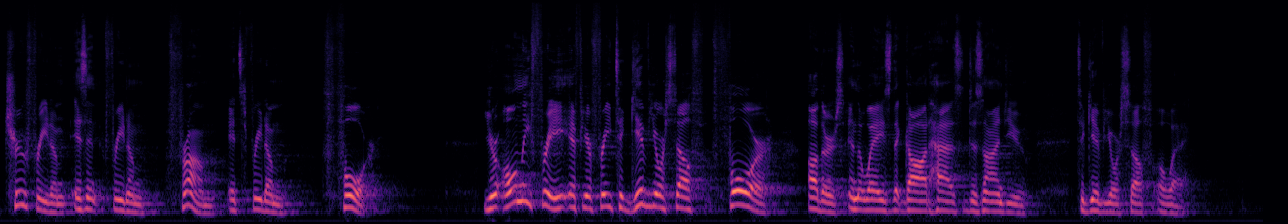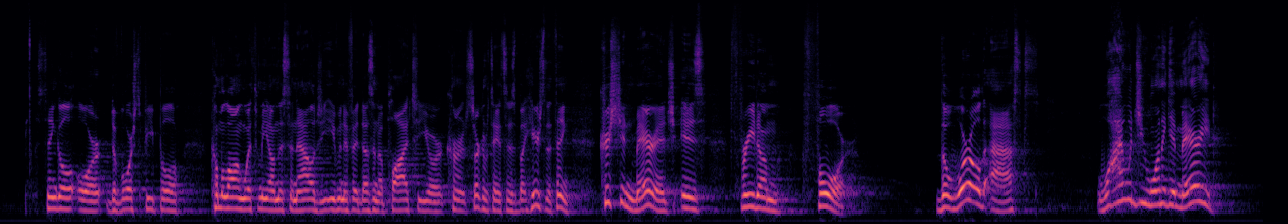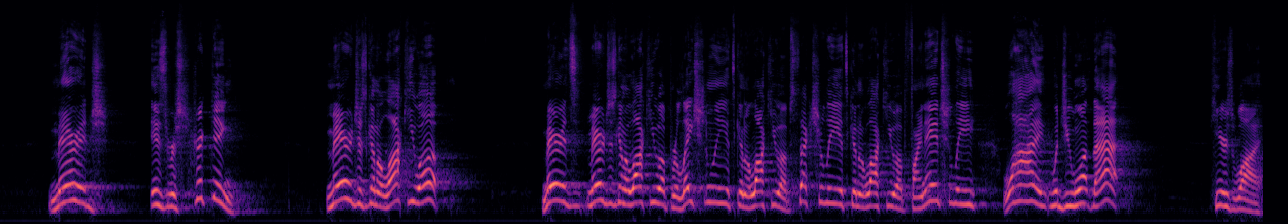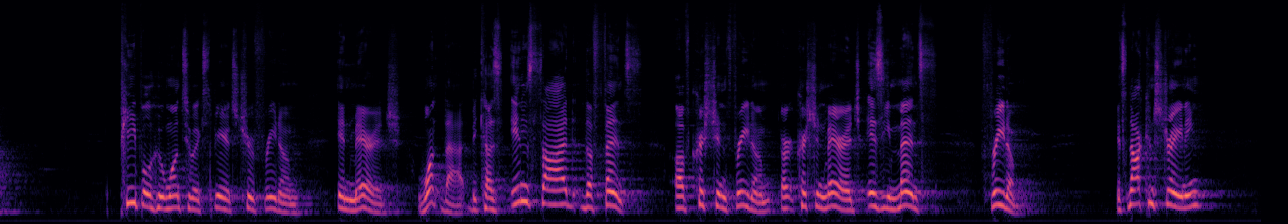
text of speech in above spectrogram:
true freedom isn't freedom from, it's freedom for. You're only free if you're free to give yourself for others in the ways that God has designed you to give yourself away. Single or divorced people come along with me on this analogy, even if it doesn't apply to your current circumstances. But here's the thing Christian marriage is freedom for. The world asks, why would you want to get married? marriage is restricting. Marriage is going to lock you up. Marriage, marriage is going to lock you up relationally, it's going to lock you up sexually, it's going to lock you up financially. Why would you want that? Here's why people who want to experience true freedom in marriage want that because inside the fence of Christian freedom or Christian marriage is immense freedom. It's not constraining,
